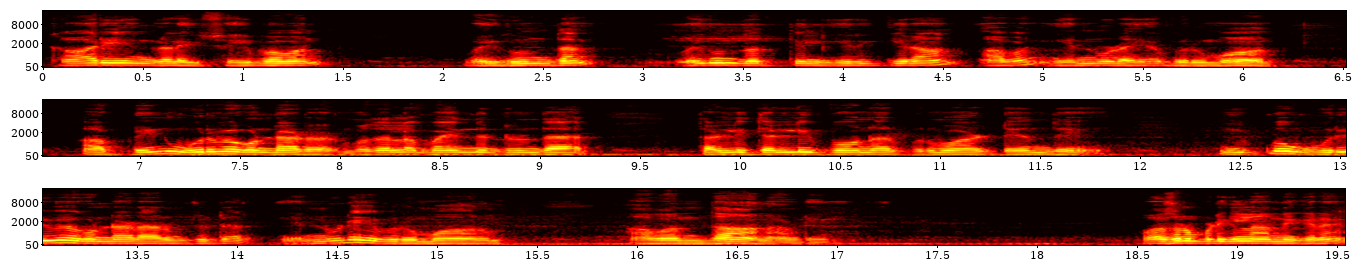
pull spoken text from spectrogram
காரியங்களை செய்பவன் வைகுந்தன் வைகுந்தத்தில் இருக்கிறான் அவன் என்னுடைய பெருமான் அப்படின்னு உரிமை கொண்டாடுறார். முதல்ல பயந்துட்டு இருந்தார் தள்ளி தள்ளி போனார் பெருமாள்கிட்டேருந்து இப்போ உரிமை கொண்டாட ஆரம்பிச்சுட்டார். என்னுடைய பெருமானும் அவன்தான் அப்படின்னு. வசனம் படிக்கலாம் நினைக்கிறேன்.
